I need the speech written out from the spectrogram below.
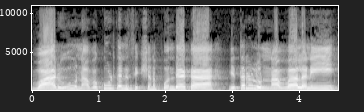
వారు నవ్వకూడదని శిక్షణ పొందాక ఇతరులు నవ్వాలని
